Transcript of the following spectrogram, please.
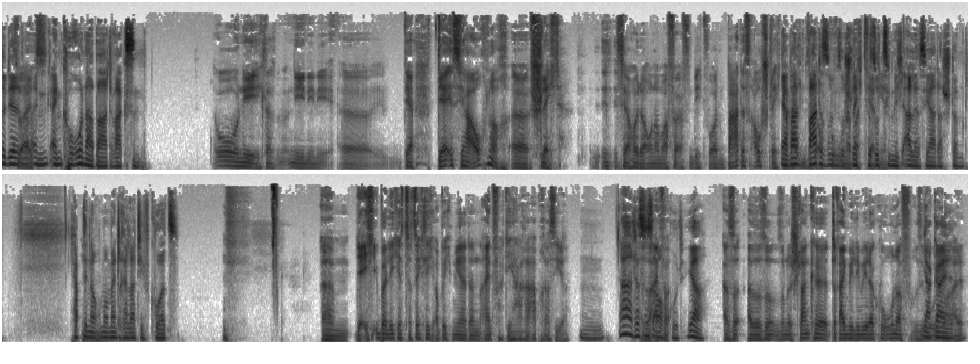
du dir So dann als- ein, ein Corona-Bart wachsen? Oh nee, ich lass, nee, nee, nee. Äh, der, der ist ja auch noch äh, schlecht. Ist ja heute auch nochmal veröffentlicht worden. Bart ist auch schlecht. Ja, Bart, Bart ist sowieso schlecht für so ziemlich alles, ja, das stimmt. Ich habe den auch im Moment relativ kurz. Ähm, ja, ich überlege jetzt tatsächlich, ob ich mir dann einfach die Haare abrasiere. Ah, das Also ist auch einfach- gut, ja. Also, also so, so eine schlanke drei Millimeter Corona-Frisur Ja, geil. überall.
